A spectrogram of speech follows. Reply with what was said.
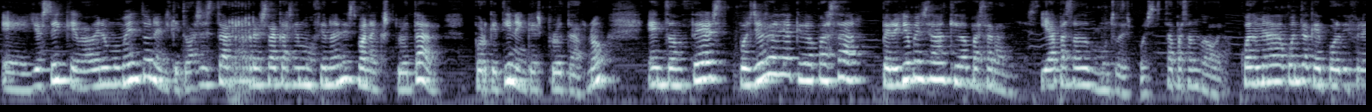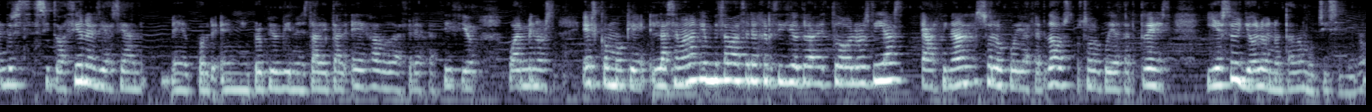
Eh, yo sé que va a haber un momento en el que todas estas resacas emocionales van a explotar, porque tienen que explotar, ¿no? Entonces, pues yo sabía que iba a pasar, pero yo pensaba que iba a pasar antes, y ha pasado mucho después, está pasando ahora. Cuando me he dado cuenta que por diferentes situaciones, ya sean eh, por, en mi propio bienestar y tal, he dejado de hacer ejercicio, o al menos es como que la semana que empezaba a hacer ejercicio otra vez todos los días, al final solo podía hacer dos, o solo podía hacer tres, y eso yo lo he notado muchísimo, ¿no?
